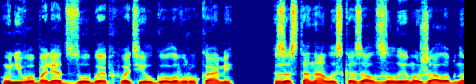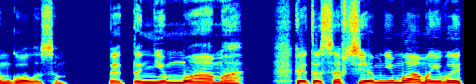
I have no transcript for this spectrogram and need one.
у него болят зубы, обхватил голову руками, застонал и сказал злым и жалобным голосом, «Это не мама! Это совсем не мама, и вы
